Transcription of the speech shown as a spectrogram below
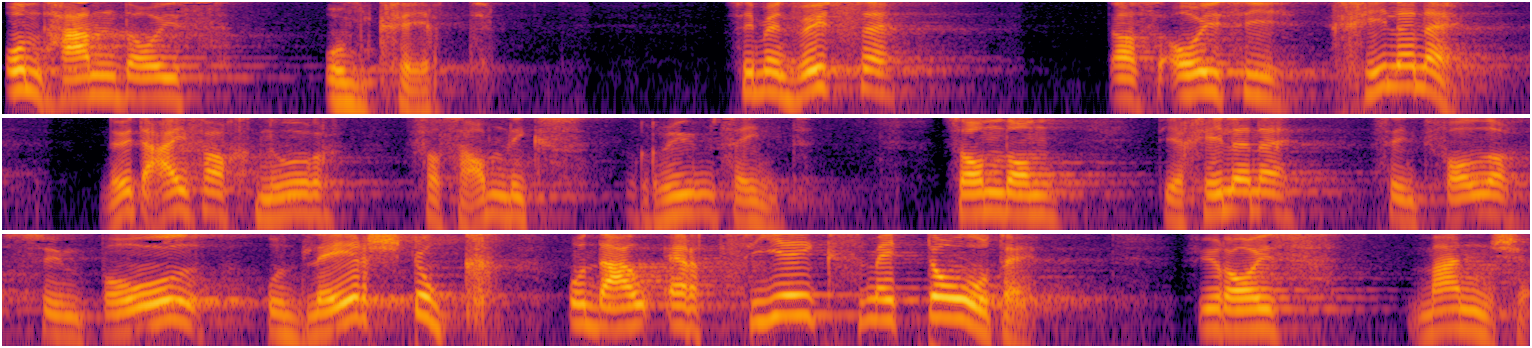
und haben uns umgekehrt. Sie müssen wissen, dass unsere Kirchen nicht einfach nur Versammlungsräume sind, sondern die Kirchen sind voller Symbol und Lehrstück und auch Erziehungsmethoden für uns Menschen.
